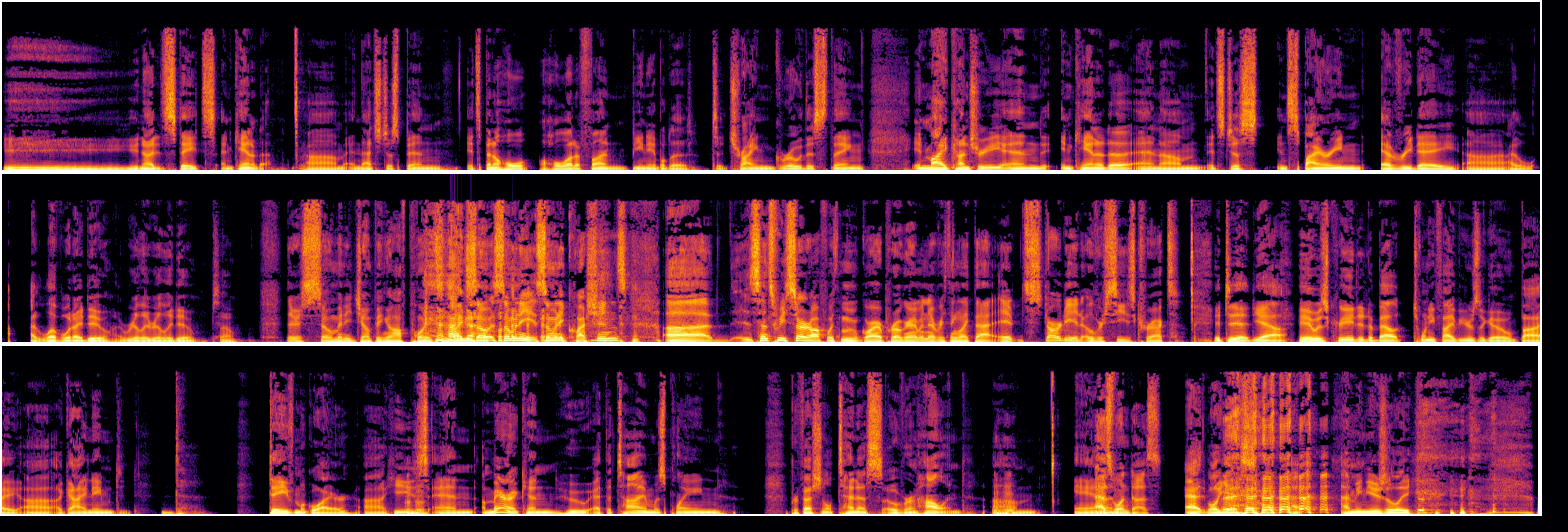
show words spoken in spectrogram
United States and Canada. Um, and that's just been it's been a whole a whole lot of fun being able to to try and grow this thing in my country and in Canada, and um, it's just inspiring every day. Uh, I I love what I do. I really really do. So there's so many jumping off points, and like so so many so many questions. Uh, since we started off with the McGuire program and everything like that, it started overseas, correct? It did, yeah. It was created about 25 years ago by uh, a guy named. D- Dave McGuire. Uh, he's mm-hmm. an American who, at the time, was playing professional tennis over in Holland. Mm-hmm. Um, and as one does. At, well, yes. I, I, mean, usually,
